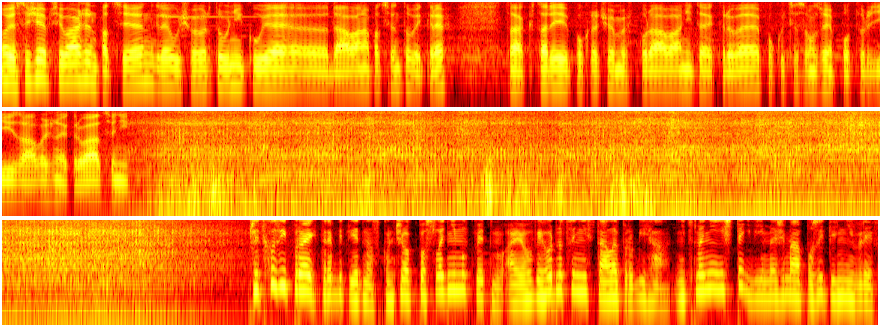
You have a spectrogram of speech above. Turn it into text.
No, jestliže je přivážen pacient, kde už ve vrtulníku je eh, dávána pacientovi krev, tak tady pokračujeme v podávání té krve, pokud se samozřejmě potvrdí závažné krvácení. Předchozí projekt Rebit 1 skončil k poslednímu květnu a jeho vyhodnocení stále probíhá. Nicméně již teď víme, že má pozitivní vliv.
